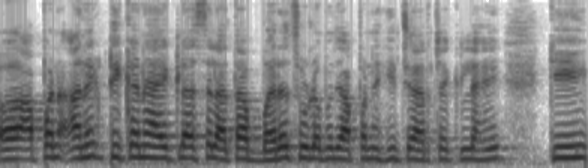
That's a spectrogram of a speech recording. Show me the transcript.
आपण अनेक ठिकाणी ऐकलं असेल. आता बऱ्याच वेळामध्ये म्हणजे आपण ही चर्चा केली आहे की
